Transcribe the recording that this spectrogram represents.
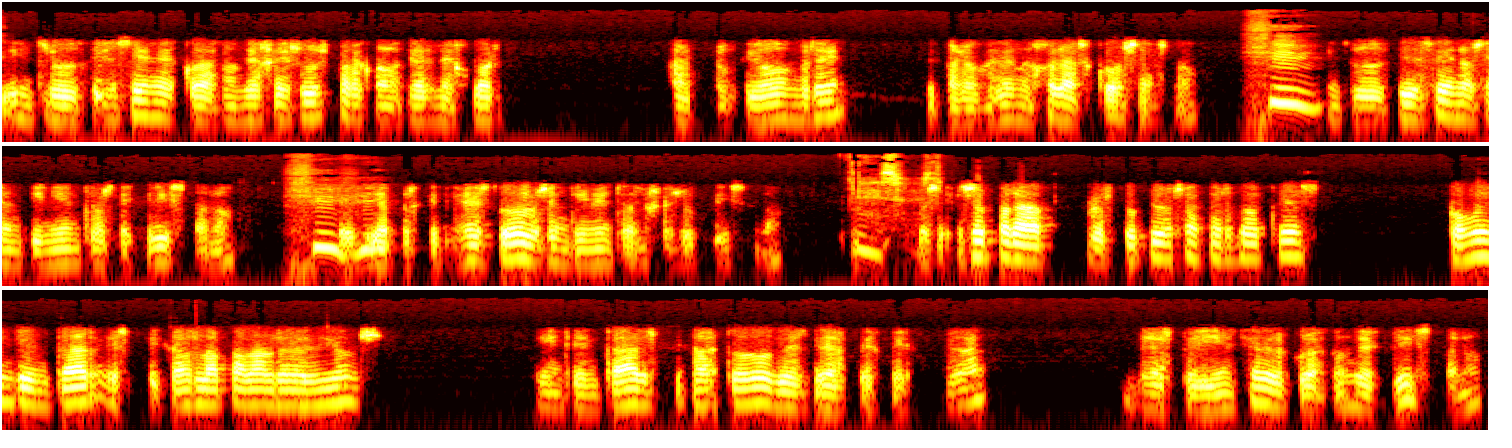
introducirse en el corazón de Jesús para conocer mejor al propio hombre para conocer mejor las cosas, ¿no? Hmm. Introducirse en los sentimientos de Cristo, ¿no? Hmm. Decía, pues que tienes todos los sentimientos de Jesucristo, ¿no? Eso, pues eso para los propios sacerdotes, cómo intentar explicar la palabra de Dios, intentar explicar todo desde la perspectiva de la experiencia del corazón de Cristo, ¿no?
